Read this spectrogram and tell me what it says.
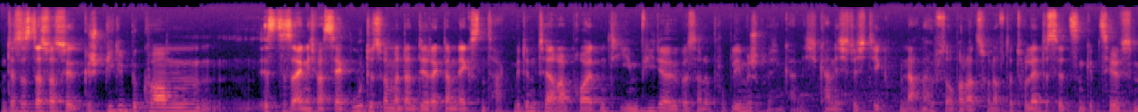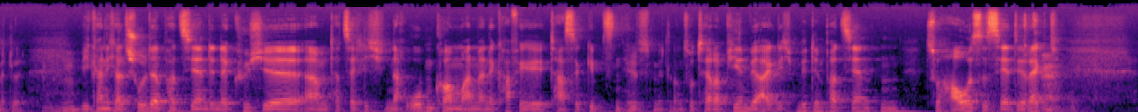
Und das ist das, was wir gespiegelt bekommen ist das eigentlich was sehr Gutes, wenn man dann direkt am nächsten Tag mit dem Therapeutenteam wieder über seine Probleme sprechen kann. Ich kann nicht richtig nach einer Hüftoperation auf der Toilette sitzen, gibt es Hilfsmittel. Mhm. Wie kann ich als Schulterpatient in der Küche ähm, tatsächlich nach oben kommen an meine Kaffeetasse, gibt es ein Hilfsmittel. Und so therapieren wir eigentlich mit dem Patienten zu Hause sehr direkt. Okay.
